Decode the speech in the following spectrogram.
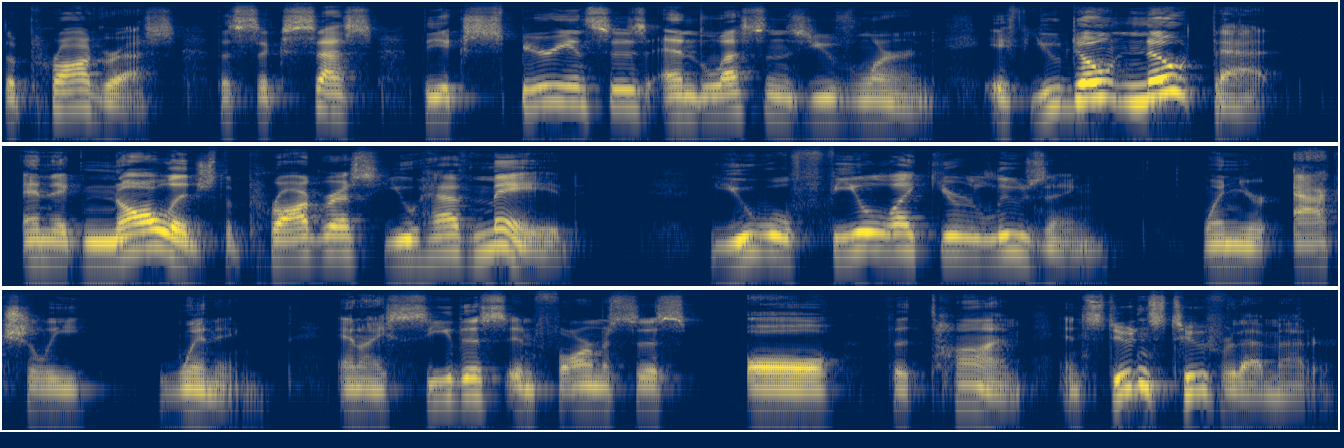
the progress, the success, the experiences and lessons you've learned, if you don't note that and acknowledge the progress you have made, you will feel like you're losing when you're actually winning. And I see this in pharmacists all the time, and students too, for that matter,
